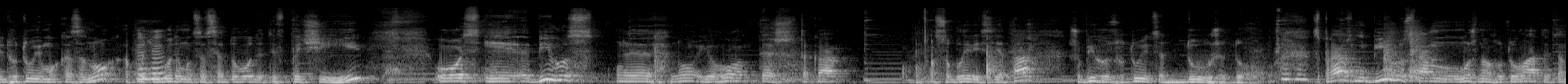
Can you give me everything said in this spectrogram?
підготуємо казанок, а потім будемо це все доводити в печі. Ось і бігос, е, ну його теж така особливість є та, що бігос готується дуже довго. Справжній бігос там можна готувати там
